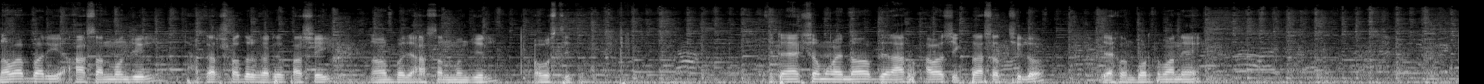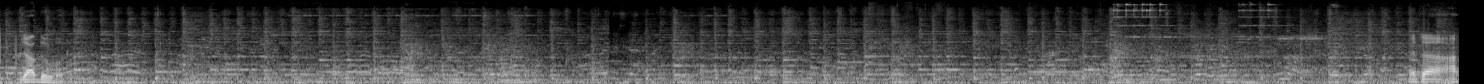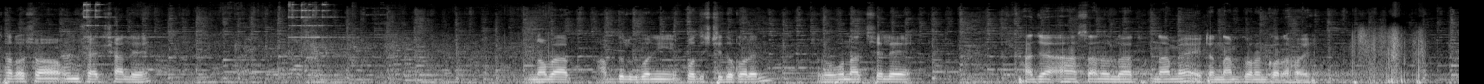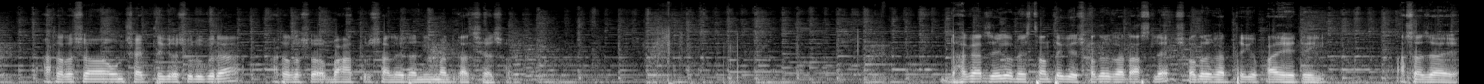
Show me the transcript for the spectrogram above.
নবাববাড়ি আসান মঞ্জিল, ঢাকার সদরঘাটের পাশেই নবাববাড়ি আসান মঞ্জিল অবস্থিত। এটা এক সময় নবাবদের আবাসিক প্রাসাদ ছিল, যে এখন বর্তমানে জাদুঘর। এটা আঠারোশো উনষাট সালে নবাব আব্দুল গনি প্রতিষ্ঠিত করেন। এবং ওনার ছেলে খাজা আহসানুল্লাহর নামে এটার নামকরণ করা হয়। আঠারোশো উনষাট থেকে শুরু করে আঠারোশো বাহাত্তর সালে এটা নির্মাণ কাজ শেষ হয়। ঢাকার যে কোনো স্থান থেকে সদরঘাট আসলে সদরঘাট থেকে পায়ে হেঁটেই আসা যায়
